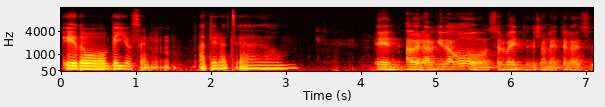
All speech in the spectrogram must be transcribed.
edo gehiago zen ateratzea, edo... En, a ber, argi dago zerbait esan etela, ez.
